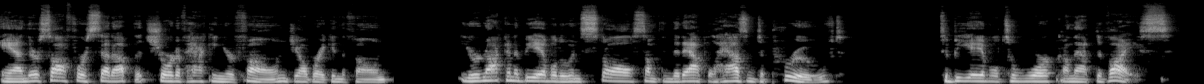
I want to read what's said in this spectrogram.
And their software set up that short of hacking your phone, jailbreaking the phone, you're not going to be able to install something that Apple hasn't approved to be able to work on that device.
